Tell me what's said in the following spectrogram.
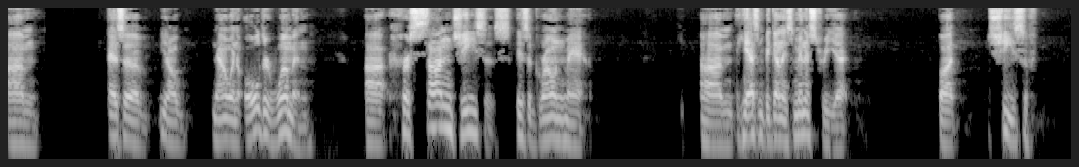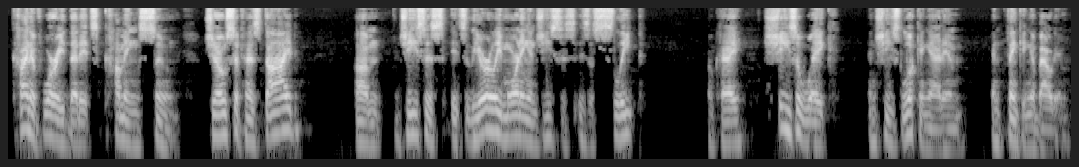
um, as a you know now an older woman? Uh, her son Jesus is a grown man um, he hasn't begun his ministry yet, but she's kind of worried that it's coming soon. Joseph has died. Um, Jesus, it's the early morning and Jesus is asleep. Okay. She's awake and she's looking at him and thinking about him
